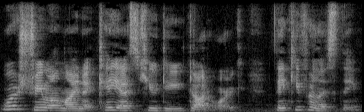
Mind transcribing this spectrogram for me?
or stream online at ksqd.org. Thank you for listening.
